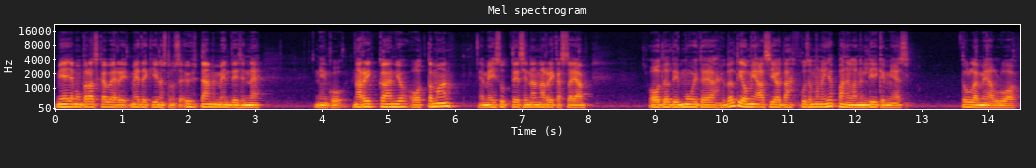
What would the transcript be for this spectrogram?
Mie ja mun paras kaveri, meitä ei kiinnostunut se yhtään, me mentiin sinne niin kuin narikkaan jo ottamaan, ja me istuttiin siinä narikassa ja ooteltiin muita ja juteltiin omia asioita, kun semmonen japanilainen liikemies tulee meidän luo.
